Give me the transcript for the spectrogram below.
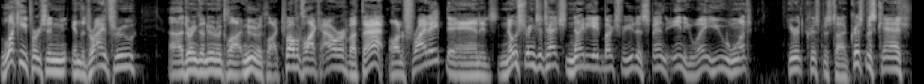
lucky person in the drive-through uh, during the noon o'clock, noon o'clock, 12 o'clock hour. How about that? On Friday, and it's no strings attached. 98 bucks for you to spend any way you want here at Christmas time. Christmas cash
